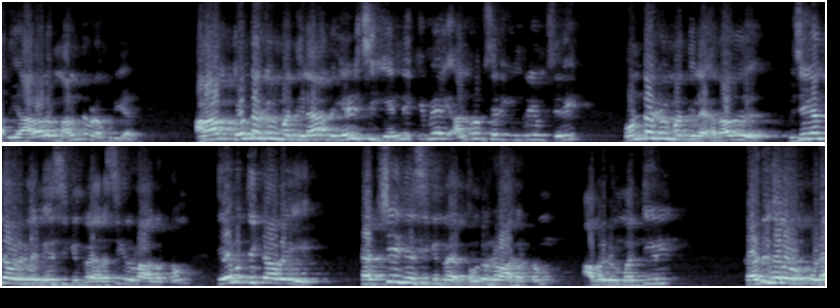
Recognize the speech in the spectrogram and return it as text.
அது யாராலும் மறந்து விட முடியாது. ஆனால் தொண்டர்கள் மத்தியில அந்த எழுச்சி என்னைக்குமே அன்றும் சரி இன்றையும் சரி தொண்டர்கள் மத்தியில அதாவது விஜயகாந்த் அவர்களை நேசிக்கின்ற ரசிகர்களாகட்டும் தேமுதிகவை கட்சியை நேசிக்கின்ற தொண்டர்களாகட்டும் அவர்கள் மத்தியில் கடுகளவு கூட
